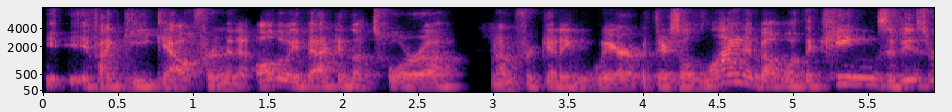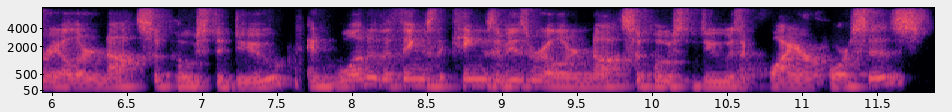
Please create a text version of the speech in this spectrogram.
if I geek out for a minute, all the way back in the Torah, and I'm forgetting where, but there's a line about what the kings of Israel are not supposed to do. And one of the things that kings of Israel are not supposed to do is acquire horses.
